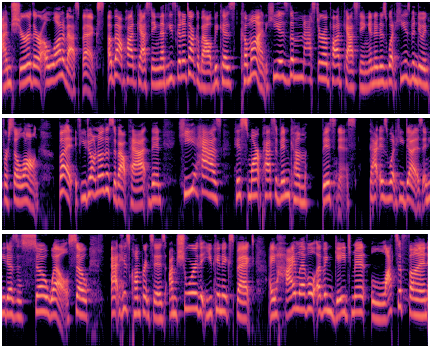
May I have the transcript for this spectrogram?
I'm sure there are a lot of aspects about podcasting that he's going to talk about because, come on, he is the master of podcasting and it is what he has been doing for so long. But if you don't know this about Pat, then he has his smart passive income business. That is what he does. And he does this so well. So at his conferences, I'm sure that you can expect a high level of engagement, lots of fun,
